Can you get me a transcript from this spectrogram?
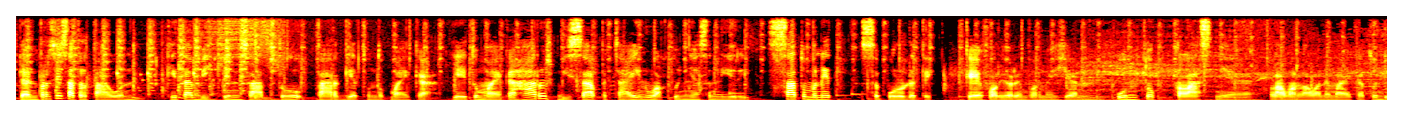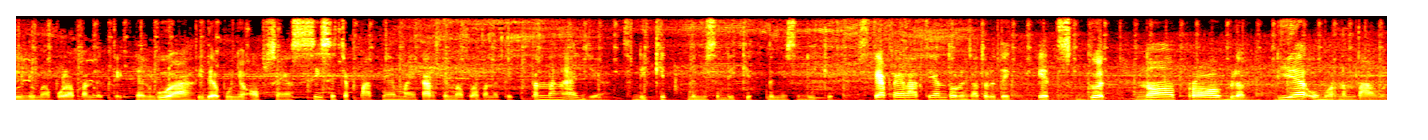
Dan persis satu tahun kita bikin satu target untuk Maika. Yaitu Maika harus bisa pecahin waktunya sendiri. Satu menit 10 detik. Oke, for your information, untuk kelasnya lawan-lawannya Maika tuh di 58 detik. Dan gua tidak punya obsesi secepatnya Maika harus 58 detik. Tenang aja, sedikit demi sedikit demi sedikit. Setiap kali latihan turun satu detik, it's good, no problem. Dia umur 6 tahun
